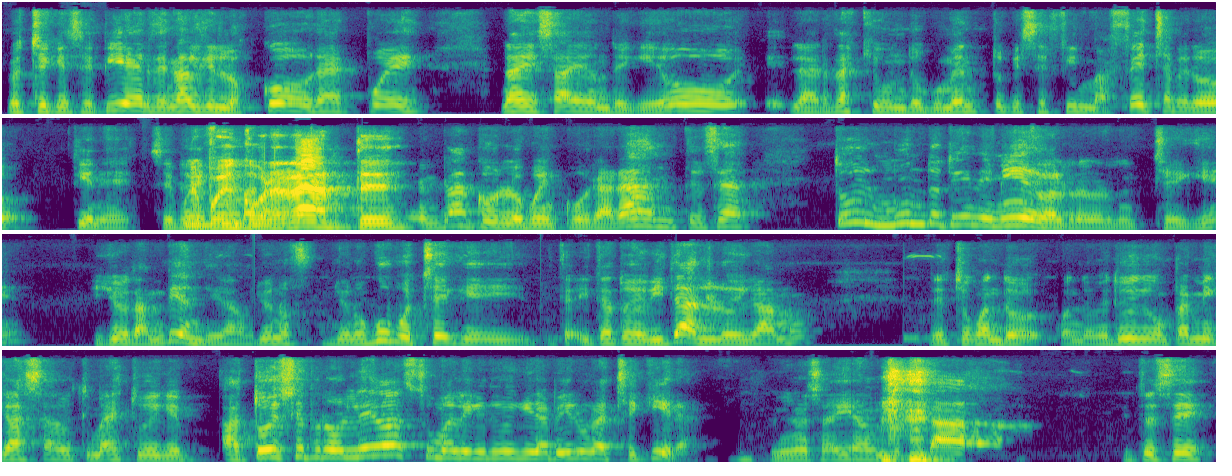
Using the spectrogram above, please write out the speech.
Los cheques se pierden, alguien los cobra después, nadie sabe dónde quedó. La verdad es que es un documento que se firma a fecha, pero tiene... Se puede lo pueden cobrar antes. En blanco lo pueden cobrar antes. O sea, todo el mundo tiene miedo alrededor de un cheque y yo también, digamos, yo no, yo no ocupo cheque y, trato de evitarlo, digamos. De hecho, cuando, cuando me tuve que comprar mi casa la última vez, tuve que, a todo ese problema, súmale que tuve que ir a pedir una chequera, porque no sabía dónde estaba. Entonces,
